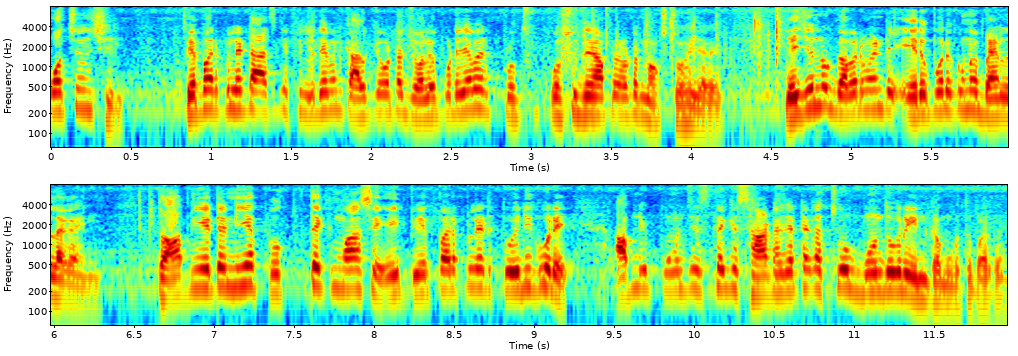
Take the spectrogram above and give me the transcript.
পচনশীল। পেপার প্লেট আজকে ফেলে দেবেন, কালকে ওটা জলে পড়ে যাবে পরশু দিন আপনার ওটা নষ্ট হয়ে যাবে। এই জন্য গভর্নমেন্ট এর উপরে কোনো ব্যান লাগায়নি। তো আপনি এটা নিয়ে প্রত্যেক মাসে এই পেপার প্লেট তৈরি করে আপনি পঞ্চাশ থেকে ষাট হাজার টাকা চোখ বন্ধ করে ইনকাম করতে পারবেন।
